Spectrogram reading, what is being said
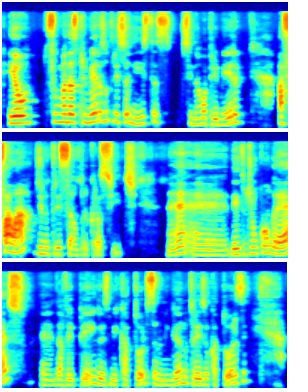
Eu fui uma das primeiras nutricionistas, se não a primeira, a falar de nutrição para o CrossFit. Né? É, dentro de um congresso é, da VP em 2014, se não me engano, 13 ou 14,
